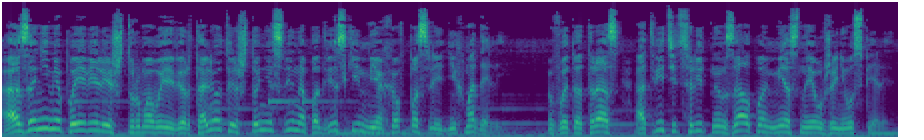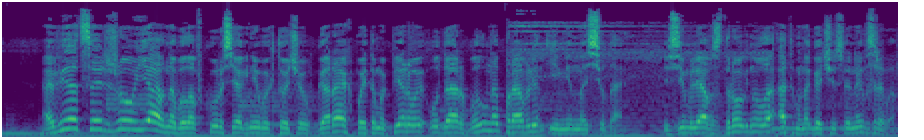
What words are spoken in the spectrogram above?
а за ними появились штурмовые вертолеты, что несли на подвеске мехов последних моделей. В этот раз ответить слитным залпом местные уже не успели. Авиация Джоу явно была в курсе огневых точек в горах, поэтому первый удар был направлен именно сюда – Земля вздрогнула от многочисленных взрывов.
